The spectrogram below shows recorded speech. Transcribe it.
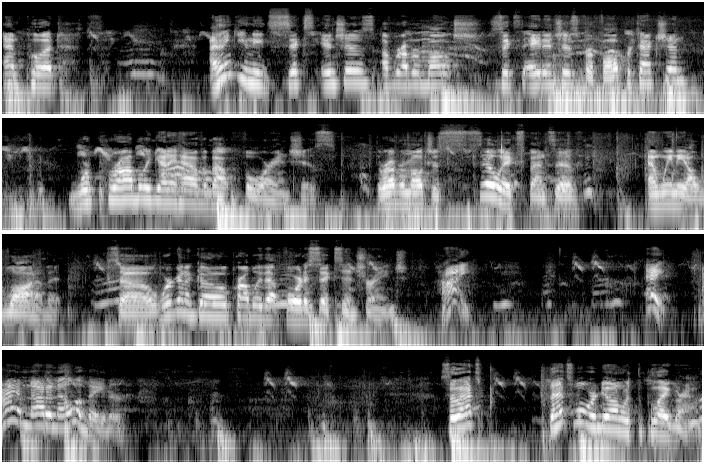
and put, I think you need six inches of rubber mulch, six to eight inches for fall protection. We're probably going to have about four inches. The rubber mulch is silly expensive and we need a lot of it. So we're going to go probably that four to six inch range. Hi. Hey, I am not an elevator. So that's that's what we're doing with the playground.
